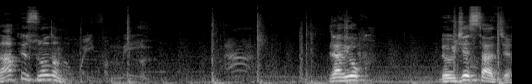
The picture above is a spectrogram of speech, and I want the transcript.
Ne yapıyorsun oğlum? Silah yok. Döveceğiz sadece.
